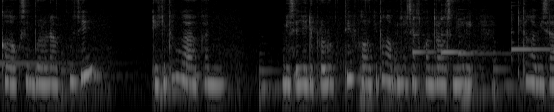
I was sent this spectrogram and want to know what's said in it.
Kalau kesimpulan aku sih, ya kita nggak akan bisa jadi produktif kalau kita nggak punya self control sendiri kita nggak bisa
